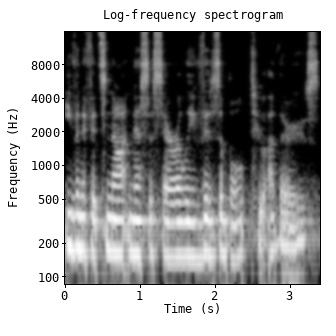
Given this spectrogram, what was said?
even if it's not necessarily visible to others.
